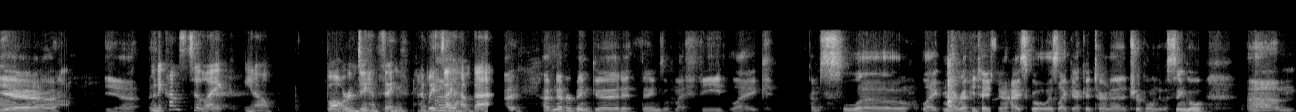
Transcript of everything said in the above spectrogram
Yeah. Yeah. When it comes to like, you know, ballroom dancing, at least I have that. I've never been good at things with my feet. Like I'm slow. Like my reputation in high school was like I could turn a triple into a single. Um,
